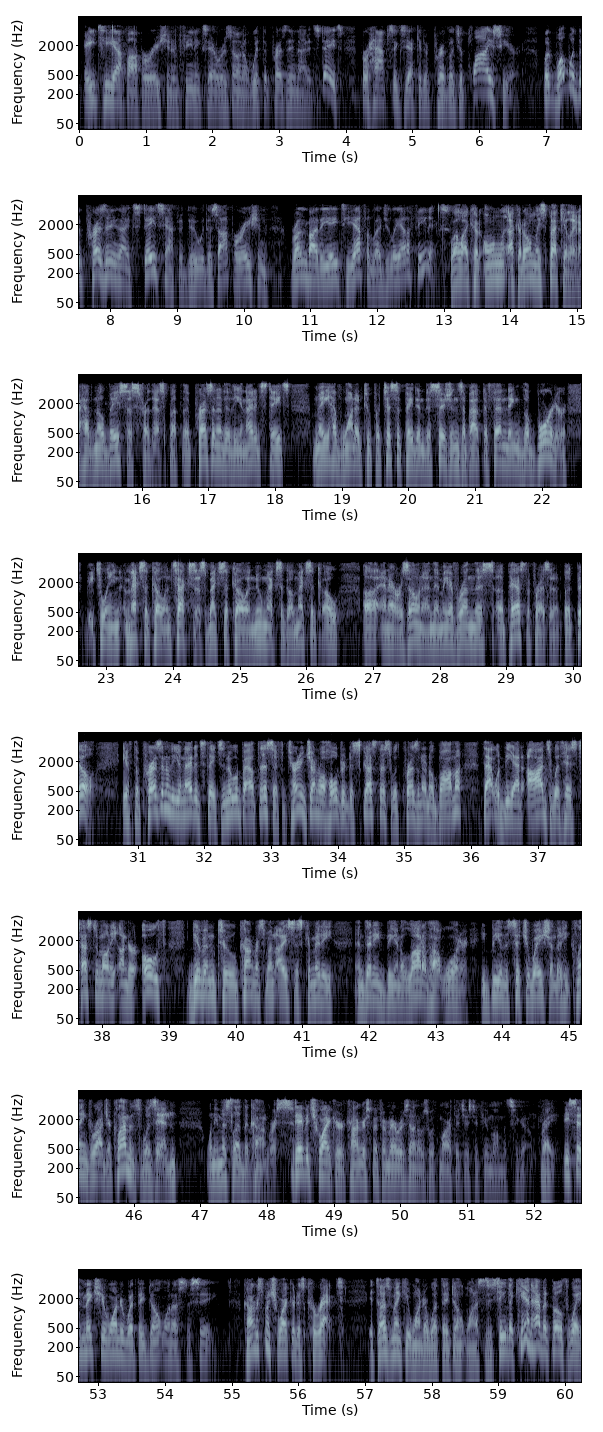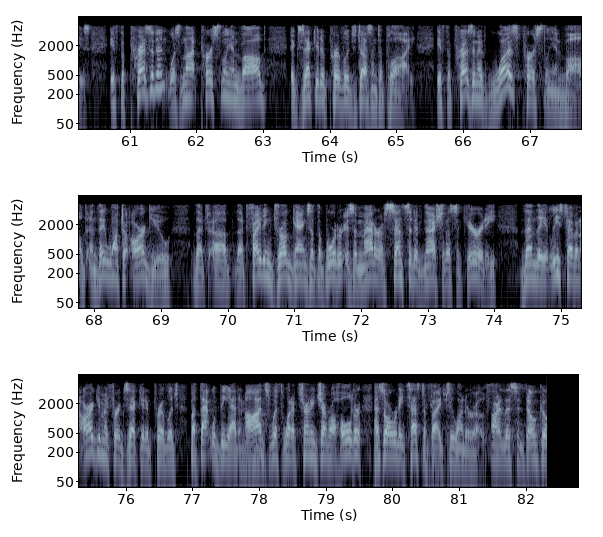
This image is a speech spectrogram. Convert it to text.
ATF operation in Phoenix, Arizona with the President of the United States, perhaps executive privilege applies here. But what would the President of the United States have to do with this operation run by the ATF allegedly out of Phoenix. Well, I could only I could only speculate. I have no basis for this, but the president of the United States may have wanted to participate in decisions about defending the border between Mexico and Texas, Mexico and New Mexico, Mexico uh, and Arizona, and they may have run this uh, past the president. But Bill, if the President of the United States knew about this, if Attorney General Holder discussed this with President Obama, that would be at odds with his testimony under oath given to Congressman Issa's committee, and then he'd be in a lot of hot water. He'd be in the situation that he claimed Roger Clemens was in when he misled the Congress. David Schweikert, congressman from Arizona, was with Martha just a few moments ago. Right. He said, makes you wonder what they don't want us to see. Congressman Schweikert is correct it does make you wonder what they don't want us to see. They can't have it both ways. If the president was not personally involved, executive privilege doesn't apply. If the president was personally involved and they want to argue that, uh, that fighting drug gangs at the border is a matter of sensitive national security, then they at least have an argument for executive privilege, but that would be at mm -hmm. odds with what Attorney General Holder has already testified to under oath. All right, listen, don't go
